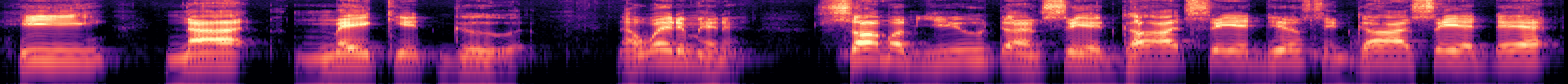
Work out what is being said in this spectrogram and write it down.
he not make it good? Now, wait a minute. Some of you done said God said this and God said that,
